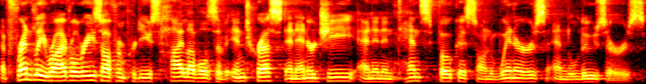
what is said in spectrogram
Now, friendly rivalries often produce high levels of interest and energy and an intense focus on winners and losers.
